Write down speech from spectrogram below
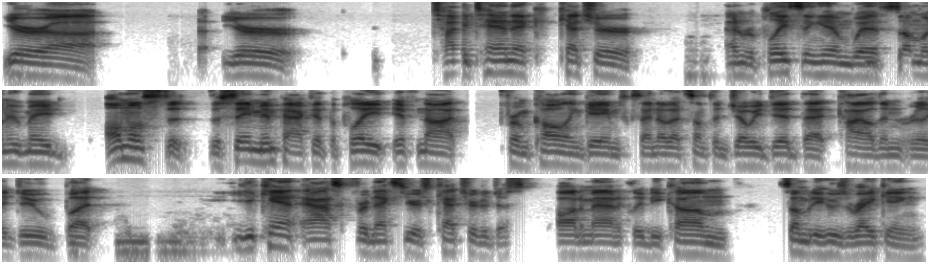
your uh, your Titanic catcher and replacing him with someone who made almost the, the same impact at the plate, if not from calling games, because I know that's something Joey did that Kyle didn't really do. But you can't ask for next year's catcher to just automatically become somebody who's raking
